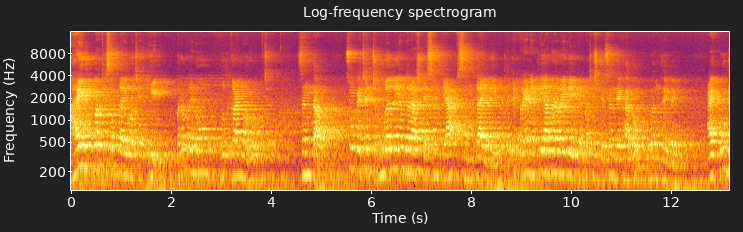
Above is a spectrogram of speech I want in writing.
હાઈડ ઉપરથી શબ્દ છે હિડ બરાબર? એનું ભૂતકાળનું રૂપ છે. સંતાવ. શું કહે છે? જંગલની અંદર આ સ્ટેશન ક્યાંક સંતાઈ ગયું. એટલે કે ટ્રેન એટલી આગળ વહી ગઈ કે પછી સ્ટેશન દેખાતું બંધ થઈ ગયું. I could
